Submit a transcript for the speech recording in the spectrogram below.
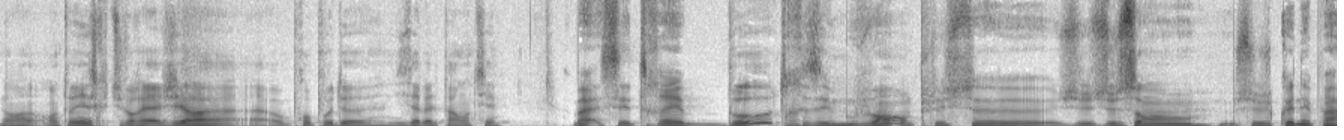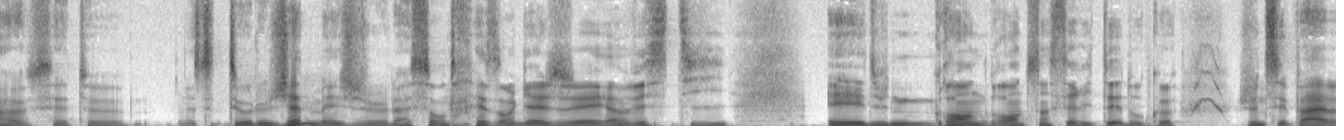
Anthony, est-ce que tu veux réagir au propos d'Isabelle Parmentier? Bah, c'est très beau, très émouvant. En plus, euh, je, sens, je ne connais pas cette, cette, théologienne, mais je la sens très engagée, investie et d'une grande, grande sincérité. Donc, je ne sais pas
